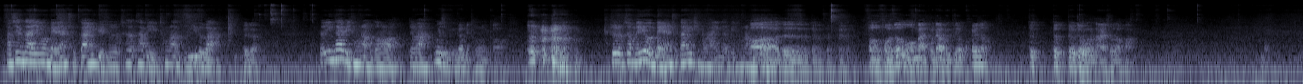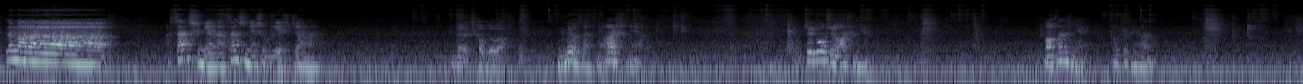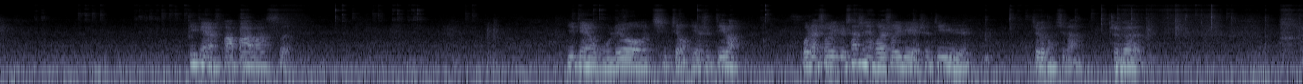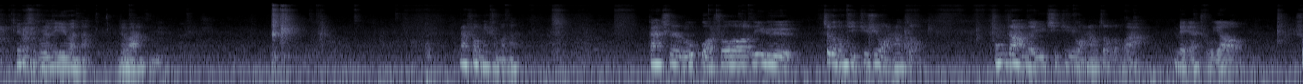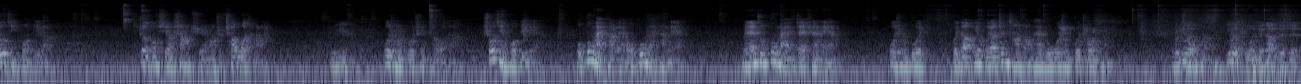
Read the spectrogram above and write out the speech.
那现在因为美联储干预，所以说它它比通胀低，对吧？对的。那应该比通胀高了，对吧？为什么应该比通胀高？就是在没有美联储干预情况下，应该比通胀高。哦，对对对对对对对的。否否则我买国债不就亏了吗？对对对，对我来说的话。那么三十年呢？三十年是不是也是这样呢？应该也差不多吧。没有三十年，二十年啊，最多只有二十年。老，三十年，收支平衡。一点八八八四，一点五六七九也是低了，国债收益率三十年国债收益率也是低于这个东西的，这个不是 even 的，对吧？嗯。那说明什么呢？但是如果说利率这个东西继续往上走，通胀的预期继续往上走的话，美联储要收紧货币了，这个东西要上去，然后是超过它了。不一定是为什么不会出现超过它？收紧货币了呀，我不买它了呀，我不买它了呀，美联储不买债券了呀，为什么不会回到又回到正常状态？不为什么不会超过它？不会超过它了？因为我觉得啊，就是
